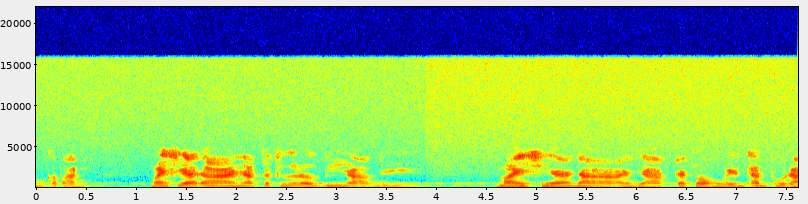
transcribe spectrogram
งกระพันไม่เสียดายอยากจะถือเลิกดียามดี ไม่เสียดายอยากจะจองเวรท่านผู้ใด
